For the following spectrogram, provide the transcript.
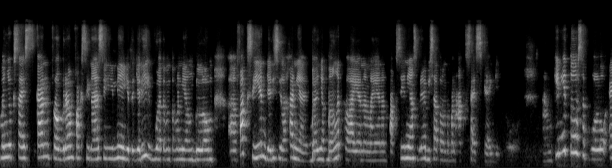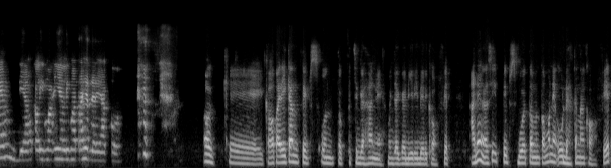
menyukseskan program vaksinasi ini gitu. Jadi buat teman-teman yang belum uh, vaksin, jadi silahkan ya banyak banget layanan-layanan vaksin yang sebenarnya bisa teman-teman akses kayak gitu. Nah, mungkin itu 10 M yang kelimanya lima terakhir dari aku. Oke, kalau tadi kan tips untuk pencegahan ya, menjaga diri dari COVID. Ada nggak sih tips buat teman-teman yang udah kena COVID,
